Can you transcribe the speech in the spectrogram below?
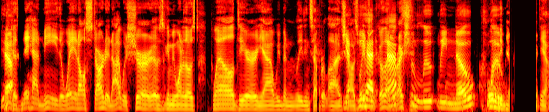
Yeah. Because they had me. The way it all started, I was sure it was going to be one of those. Well, dear, yeah, we've been leading separate lives. Yeah, I was he waiting had to go that direction. Absolutely no clue. Totally yeah.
